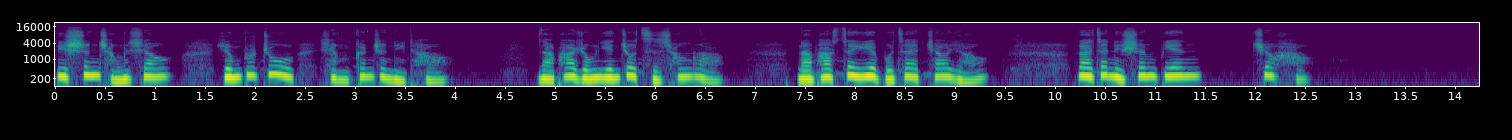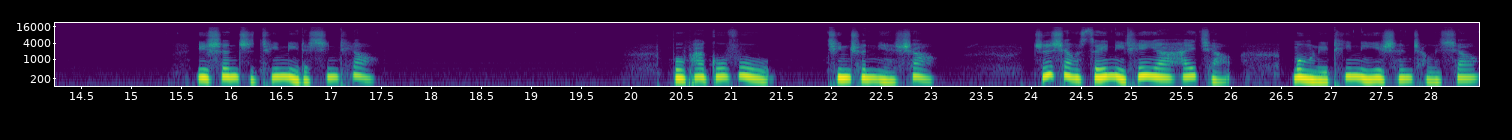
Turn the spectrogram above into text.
一声长啸，忍不住想跟着你逃。哪怕容颜就此苍老，哪怕岁月不再逍遥，赖在你身边就好。一生只听你的心跳。不怕辜负青春年少，只想随你天涯海角。梦里听你一声长啸，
